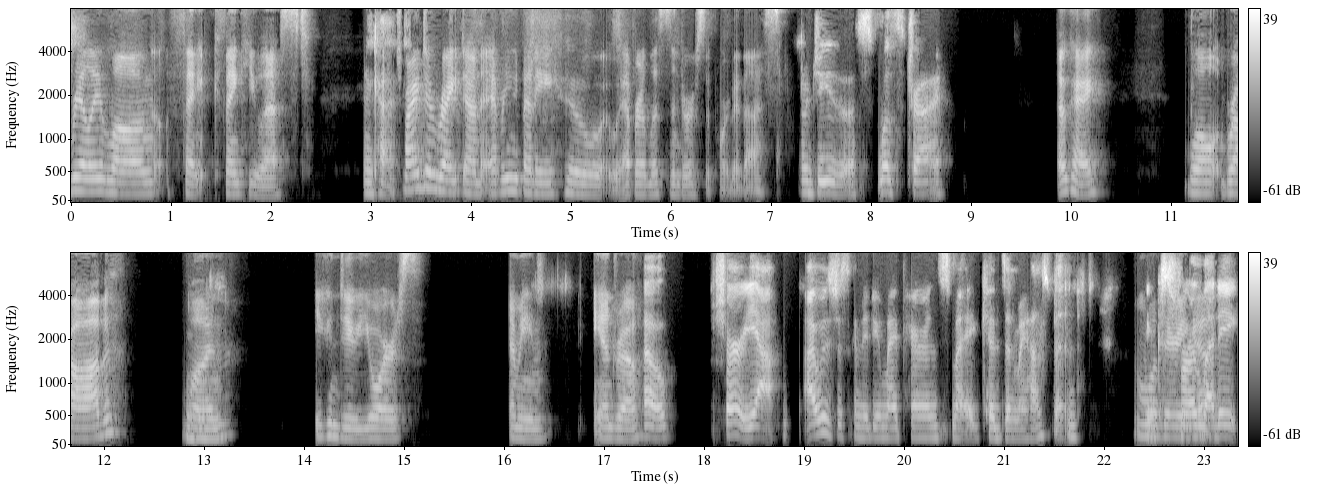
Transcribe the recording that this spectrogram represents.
really long thank thank you list. okay. I Tried to write down everybody who ever listened or supported us. Oh Jesus, let's try. Okay. Well, Rob, Mm-hmm. one. You can do yours. I mean, Andrew. Oh, sure. Yeah, I was just going to do my parents, my kids, and my husband. Well, thanks for letting.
